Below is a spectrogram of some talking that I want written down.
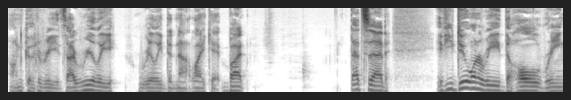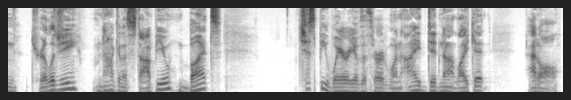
on Goodreads. I really, really did not like it. But that said, if you do want to read the whole Ring trilogy, I'm not going to stop you, but just be wary of the third one. I did not like it at all.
